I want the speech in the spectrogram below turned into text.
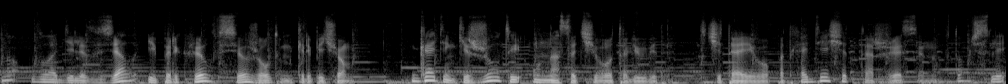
но владелец взял и прикрыл все желтым кирпичом. Гаденький желтый у нас от чего-то любит, считая его подходящим торжественным, в том числе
